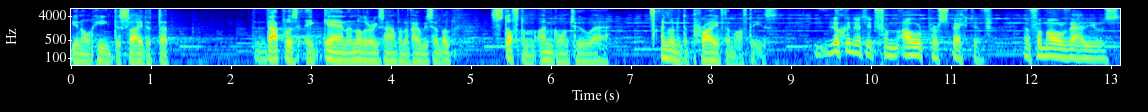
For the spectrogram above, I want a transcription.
you know, he decided that that was again another example of how we said, well, stuff them, I'm going to, uh, I'm going to deprive them of these. Looking at it from our perspective and from our values,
